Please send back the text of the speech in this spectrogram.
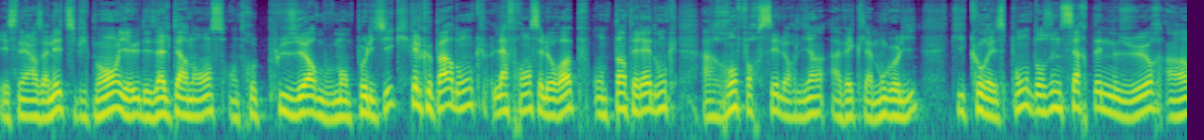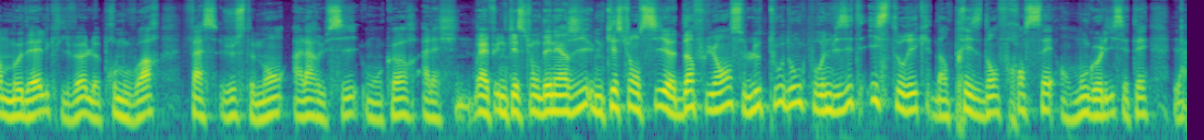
Et ces dernières années, typiquement, il y a eu des alternances entre plusieurs mouvements politiques. Quelque part, donc, la France et l'Europe ont intérêt donc à renforcer leurs liens avec la Mongolie, qui correspond dans une certaine mesure à un modèle qu'ils veulent promouvoir face justement à la Russie ou encore à la Chine. Bref, une question d'énergie, une question aussi euh, d'influence, le tout donc pour une visite historique d'un président français en Mongolie, c'était la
